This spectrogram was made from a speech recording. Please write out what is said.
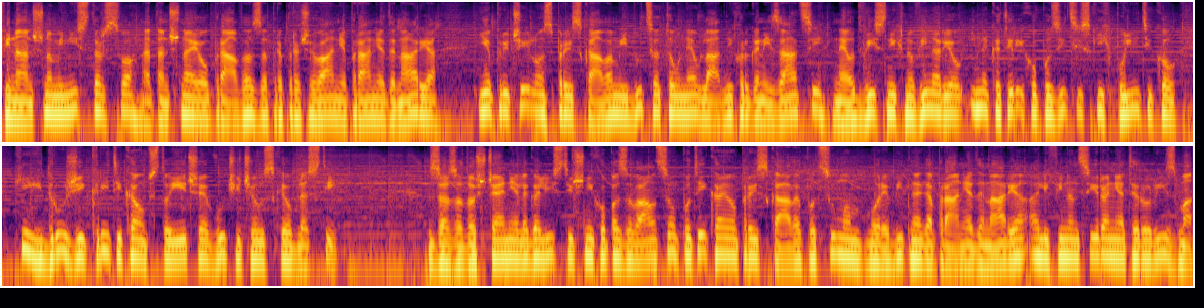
Finančno ministrstvo, natančneje uprava za preprečevanje pranja denarja, je pričelo s preiskavami ducatov nevladnih organizacij, neodvisnih novinarjev in nekaterih opozicijskih politikov, ki jih druži kritika obstoječe Vučičevske oblasti. Za zadoščenje legalističnih opazovalcev potekajo preiskave pod sumom morebitnega pranja denarja ali financiranja terorizma.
